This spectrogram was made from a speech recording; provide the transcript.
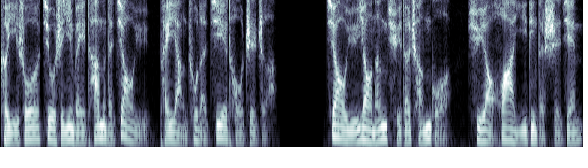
可以说就是因为他们的教育培养出了街头智者。教育要能取得成果。需要花一定的时间。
